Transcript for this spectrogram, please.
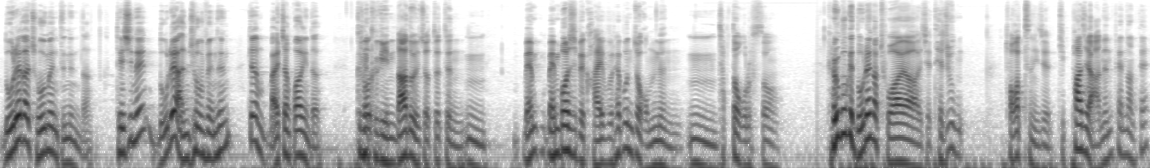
노래가 좋으면 듣는다. 대신에 노래 안 좋으면은 그냥 말짱 꽝이다. 근데 저- 그게 나도 이제 어쨌든 음, 멤, 멤버십에 가입을 해본 적 없는 음. 잡덕으로서 결국에 노래가 좋아야 이제 대중 저 같은 이제 딥하지 않은 팬한테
